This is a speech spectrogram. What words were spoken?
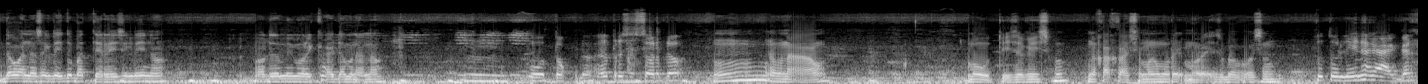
Daw ano sagli do battery sagli no. O do memory card mo na no. Utok daw. Ah, processor daw. Hmm, ano na aw. Mauti sa guys oh. Nakakasya mga muri-muri sa babasang. Tutuli na agad.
